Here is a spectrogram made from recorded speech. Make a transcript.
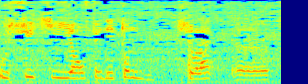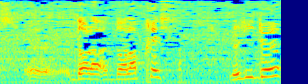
ou celui qui en fait des tonnes sur la, euh, euh, dans, la, dans la presse. Le leader,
